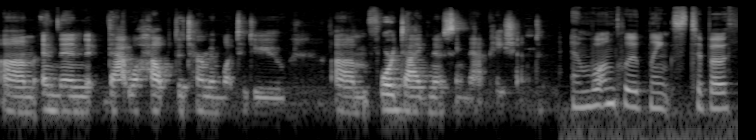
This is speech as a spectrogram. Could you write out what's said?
um, and then that will help determine what to do um, for diagnosing that patient. And we'll include links to both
